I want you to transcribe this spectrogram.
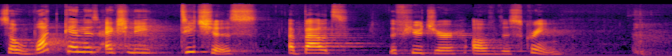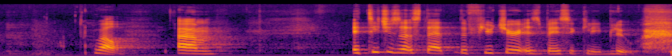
So what can this actually teach us about the future of the screen? Well, um, it teaches us that the future is basically blue.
